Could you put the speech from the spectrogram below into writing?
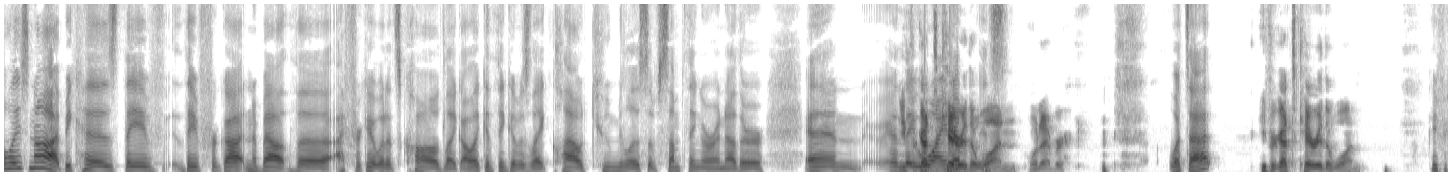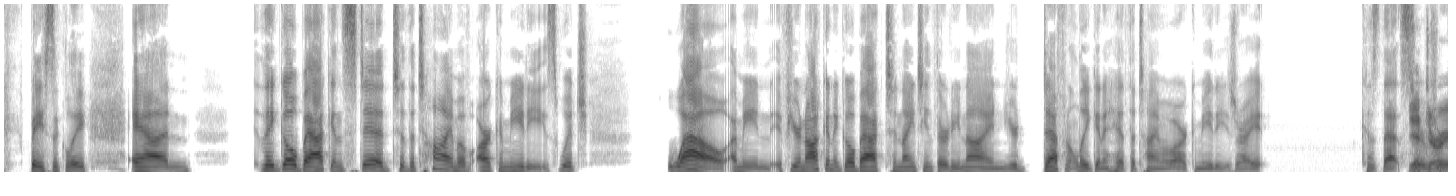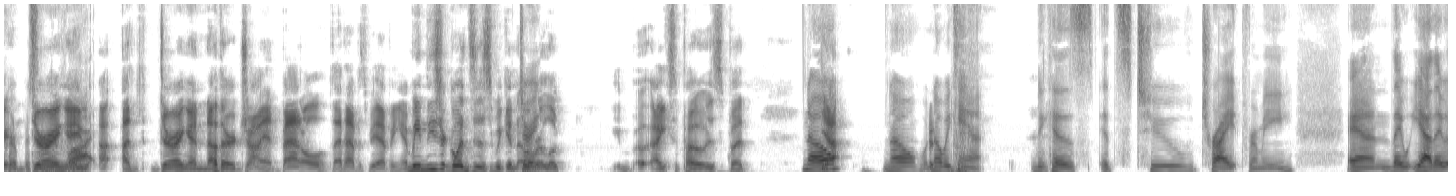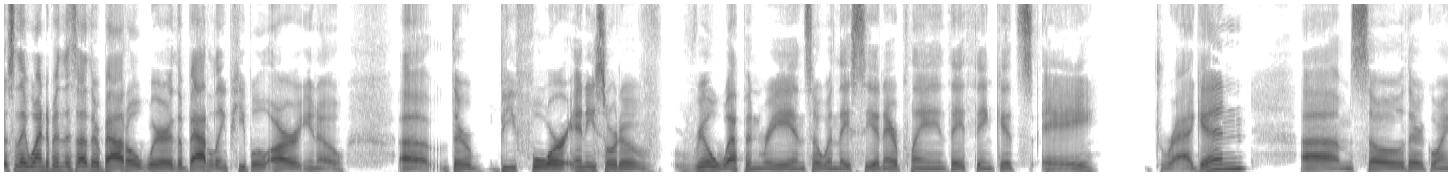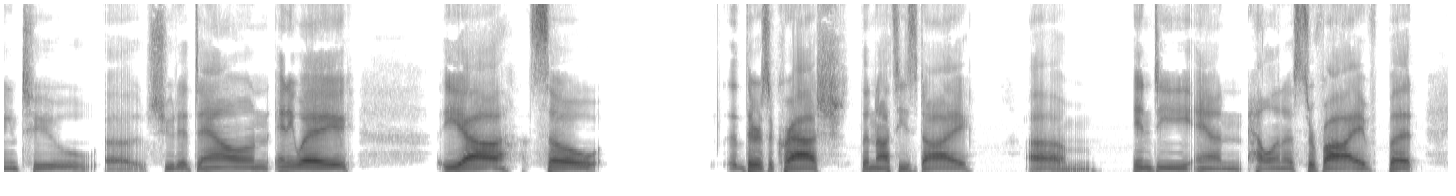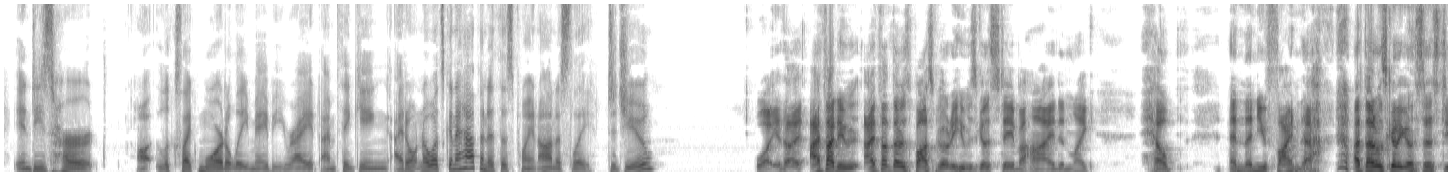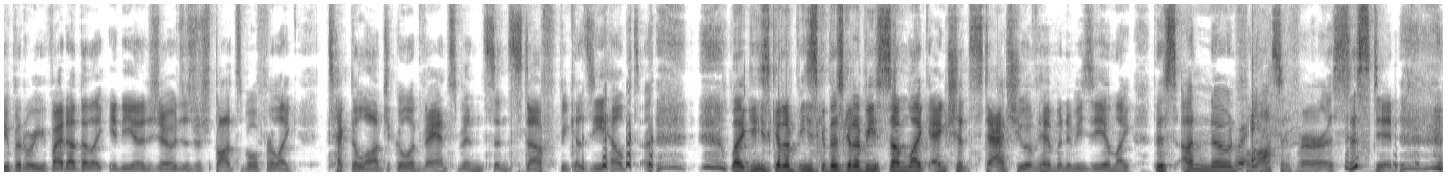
Well, he's not because they've they've forgotten about the I forget what it's called. Like all I can think of is like cloud cumulus of something or another, and and He they forgot to carry up- the one, whatever. What's that? He forgot to carry the one. basically, and they go back instead to the time of Archimedes, which wow, I mean, if you're not going to go back to 1939, you're definitely going to hit the time of Archimedes, right? Because that serves yeah, your during purpose during a, a, a during another giant battle that happens to be happening. I mean, these are coincidences we can During- overlook, I suppose, but no, yeah. no, no, we can't because it's too trite for me. And they, yeah, they so they wind up in this other battle where the battling people are, you know, uh, they're before any sort of real weaponry, and so when they see an airplane, they think it's a dragon. Um, so they're going to uh, shoot it down anyway. Yeah, so uh, there's a crash. The Nazis die. Um, Indy and Helena survive, but Indy's hurt. Uh, looks like mortally, maybe, right? I'm thinking, I don't know what's going to happen at this point, honestly. Did you? Well, you thought? I thought he. I thought there was a possibility he was going to stay behind and like help. And then you find out. I thought it was going to go so stupid where you find out that like Indiana Jones is responsible for like technological advancements and stuff because he helped. like he's gonna. He's there's gonna be some like ancient statue of him in a museum. Like this unknown Right. philosopher assisted,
